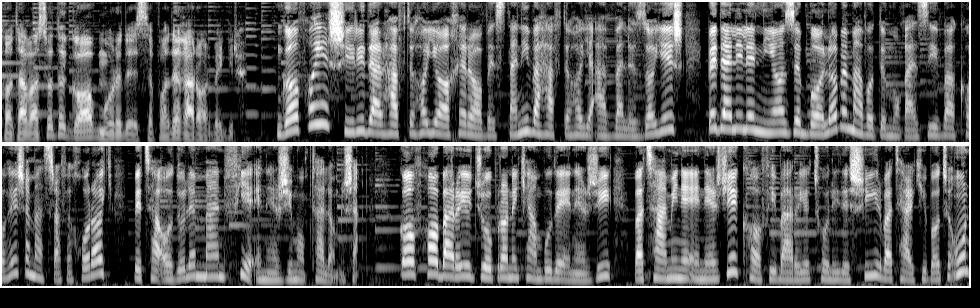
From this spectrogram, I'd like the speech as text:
تا توسط گاو مورد استفاده قرار بگیره. های شیری در هفته های آخر آبستنی و هفته های اول زایش به دلیل نیاز بالا به مواد مغذی و کاهش مصرف خوراک به تعادل منفی انرژی مبتلا میشن. ها برای جبران کمبود انرژی و تامین انرژی کافی برای تولید شیر و ترکیبات اون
